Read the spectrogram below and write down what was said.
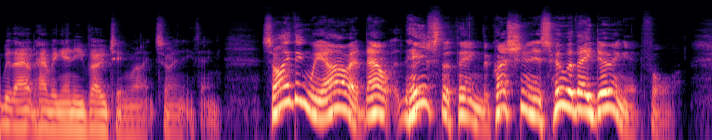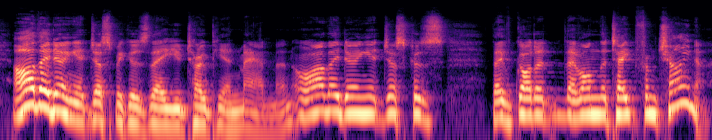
without having any voting rights or anything. So I think we are at now. Here's the thing: the question is, who are they doing it for? Are they doing it just because they're utopian madmen, or are they doing it just because they've got it? They're on the take from China.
